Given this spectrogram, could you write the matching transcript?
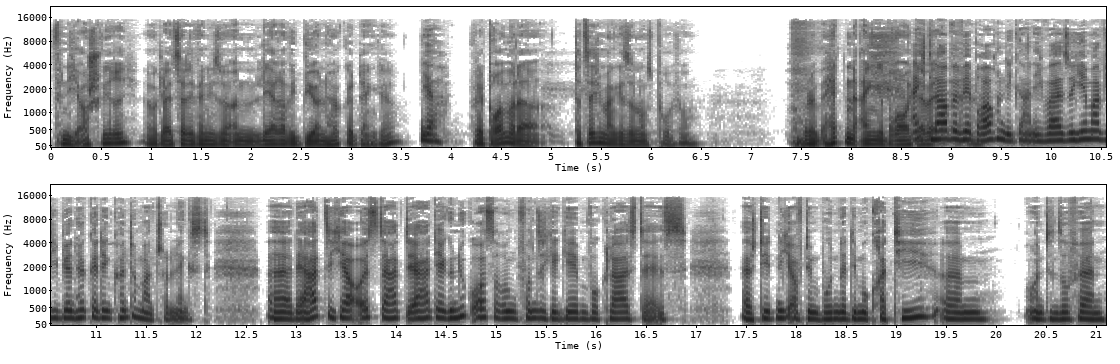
finde ich auch schwierig, aber gleichzeitig, wenn ich so an Lehrer wie Björn Höcke denke, ja. vielleicht brauchen wir da tatsächlich mal eine Gesinnungsprüfung. Oder hätten eingebraucht. Ich glaube, wir brauchen die gar nicht, weil so jemand wie Björn Höcke, den könnte man schon längst. Äh, der hat sich ja der hat, der hat ja genug Äußerungen von sich gegeben, wo klar ist, der ist, er steht nicht auf dem Boden der Demokratie. Ähm, und insofern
